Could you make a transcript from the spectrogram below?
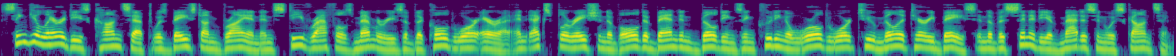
Singularity's concept was based on Brian and Steve Raffel's memories of the Cold War era and exploration of old abandoned buildings including a World War II military base in the vicinity of Madison, Wisconsin.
